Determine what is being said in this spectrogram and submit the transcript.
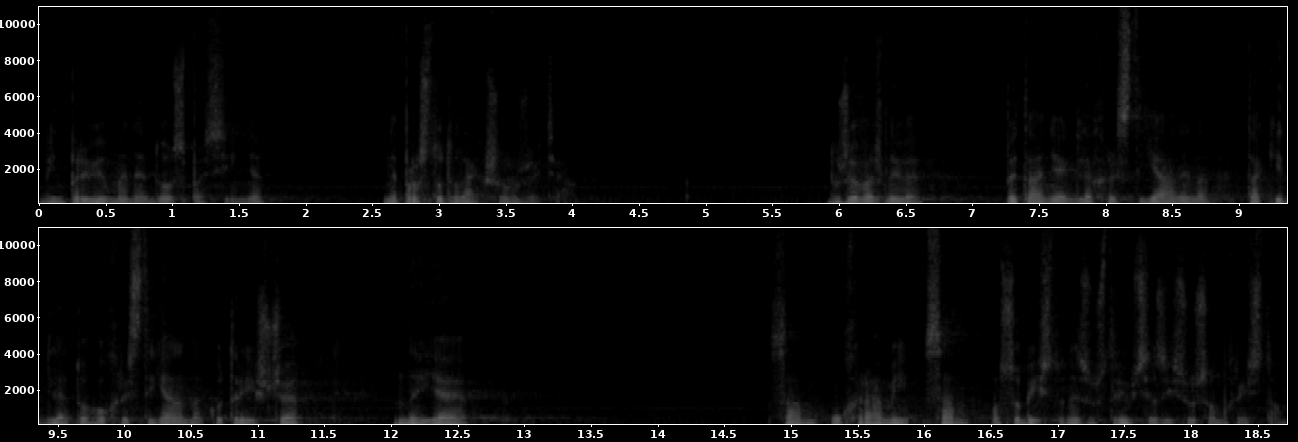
Він привів мене до спасіння, не просто до легшого життя. Дуже важливе питання як для християнина, так і для того християнина, котрий ще не є сам у храмі, сам особисто не зустрівся з Ісусом Христом.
